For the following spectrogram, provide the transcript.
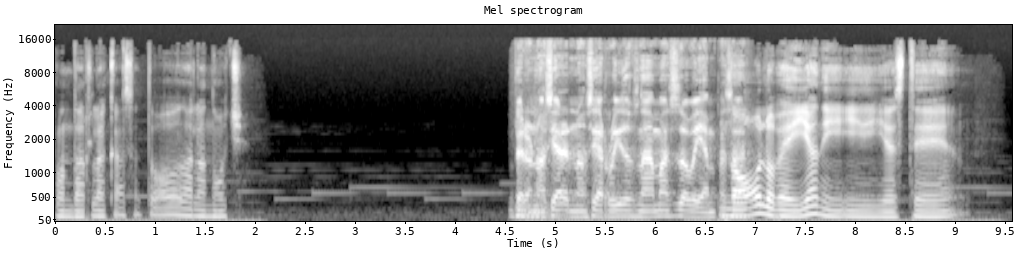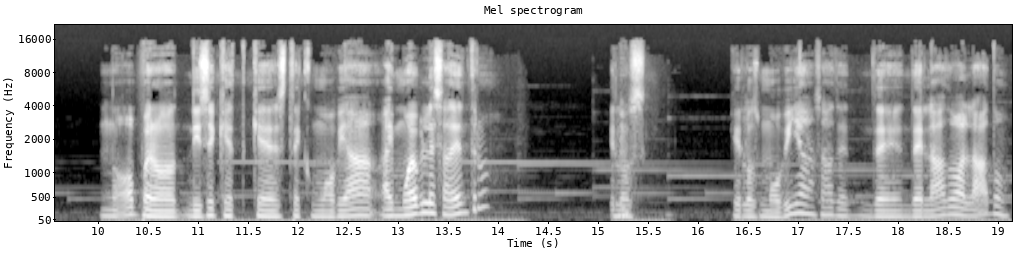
rondar la casa toda la noche. Pero no hacía, no hacía ruidos, nada más lo veían pasar. No, lo veían y, y, este... No, pero dice que, que este, como había... Hay muebles adentro. Que los... Que los movía, o sea, de, de, de lado a lado.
